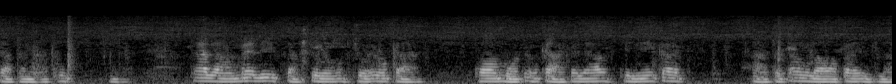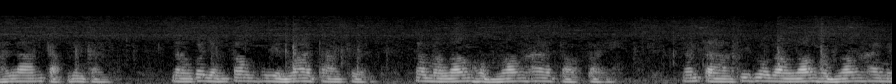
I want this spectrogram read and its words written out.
ศาสนาพุทธถ้าเราไม่รีบตักตัวช่วยโอกาส พอหมดโอกาสไปแล้ว ทีนี้ก็ อาจจะต้องรอไปอีกหลายล้านกลับด้วยกัน เราก็ยังต้องเวียนว่ายตายเกิด ต้องมาร้องห่มร้องไห้ต่อไป น้ำตาที่พวกเราร้องห่มร้องไห้ใน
